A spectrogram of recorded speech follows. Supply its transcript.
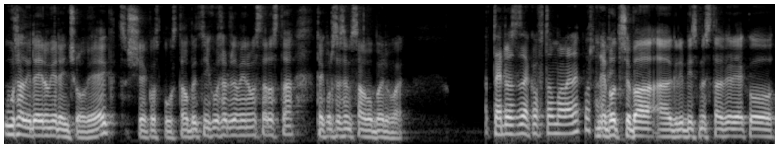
úřad, kde je jenom jeden člověk, což je jako spousta obecních úřadů, kde je jenom starosta, tak prostě jsem psal oba dvoje. A to je dost jako v tom ale nepořádně. Nebo třeba, eh, kdyby jsme stavili jako,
